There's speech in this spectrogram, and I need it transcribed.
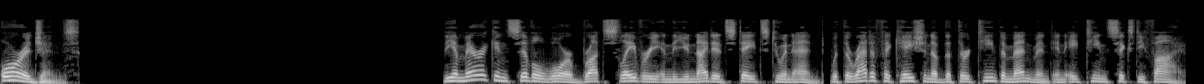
Origins The American Civil War brought slavery in the United States to an end, with the ratification of the Thirteenth Amendment in 1865.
